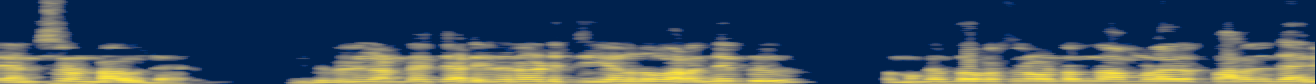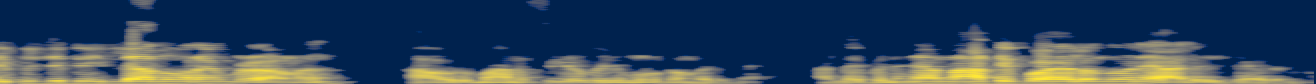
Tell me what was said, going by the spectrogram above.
ടെൻഷൻ ഉണ്ടാവില്ലായിരുന്നു. ഇതിവർ കണ്ടേച്ച് അടിയന്തരമായിട്ട് ചെയ്യണമെന്ന് പറഞ്ഞിട്ട് നമുക്ക് എന്തോ പ്രശ്നമുണ്ടെന്ന് നമ്മളെ പറഞ്ഞ് ധരിപ്പിച്ചിട്ട് ഇല്ല എന്ന് പറയുമ്പോഴാണ് ആ ഒരു മാനസിക പിരിമുറുക്കം വരുന്നത് അല്ലെ പിന്നെ ഞാൻ നാട്ടിൽ പോയാലോ എന്ന് പറഞ്ഞാൽ ആലോചിച്ചായിരുന്നു.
